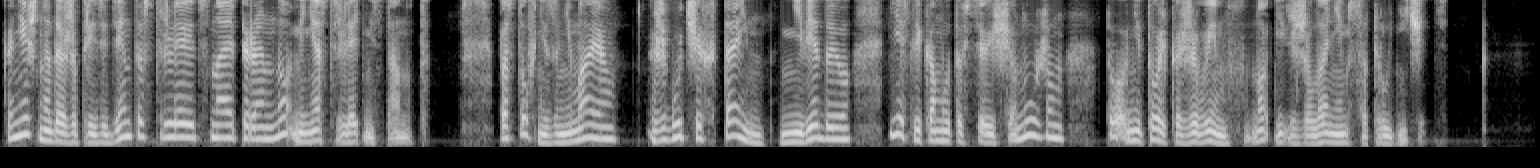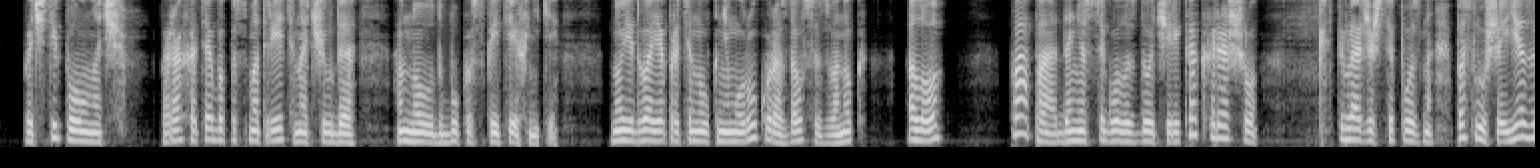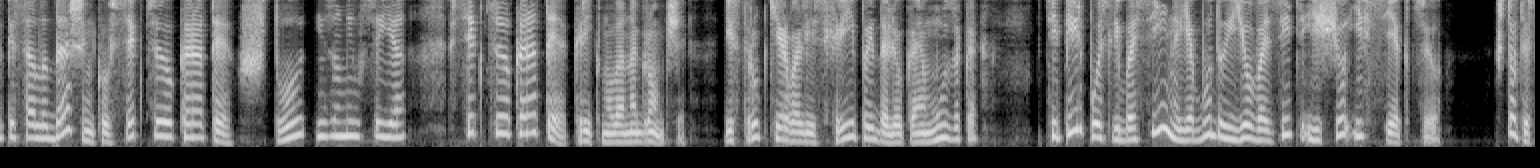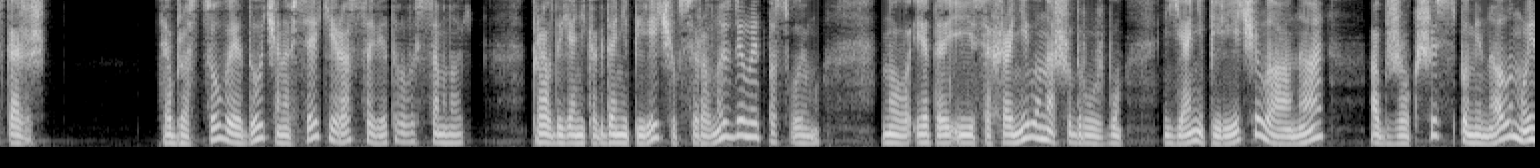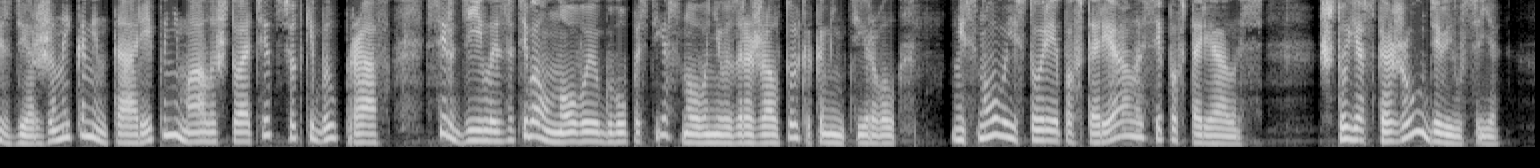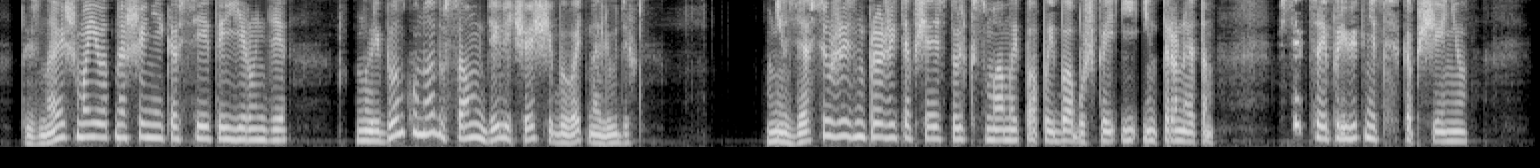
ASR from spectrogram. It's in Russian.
Конечно, даже президентов стреляют снайперы, но меня стрелять не станут. Постов не занимаю, Жгучих тайн не ведаю. Если кому-то все еще нужен, то не только живым, но и с желанием сотрудничать. Почти полночь. Пора хотя бы посмотреть на чудо ноутбуковской техники. Но едва я протянул к нему руку, раздался звонок. «Алло?» «Папа!» — донесся голос дочери. «Как хорошо!» Ты ложишься поздно. Послушай, я записала Дашеньку в секцию карате. Что? изумился я. В секцию карате, крикнула она громче. Из трубки рвались хрипы, далекая музыка. Теперь после бассейна я буду ее возить еще и в секцию. Что ты скажешь? Образцовая дочь, она всякий раз советовалась со мной. Правда, я никогда не перечил, все равно сделает по-своему но это и сохранило нашу дружбу. Я не перечила, а она, обжегшись, вспоминала мой сдержанный комментарий, понимала, что отец все-таки был прав, сердилась, затевал новую глупость. Я снова не возражал, только комментировал. И снова история повторялась и повторялась. «Что я скажу?» — удивился я. «Ты знаешь мое отношение ко всей этой ерунде?» Но ребенку надо в самом деле чаще бывать на людях. Нельзя всю жизнь прожить, общаясь только с мамой, папой, бабушкой и интернетом. Секция привыкнет к общению.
